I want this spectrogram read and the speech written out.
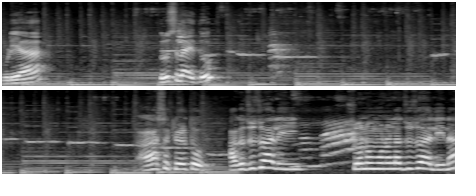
गुडिया रुसलाय तू असं खेळतो अगं जुजू आली सोनू मोनूला जुजू आली ना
